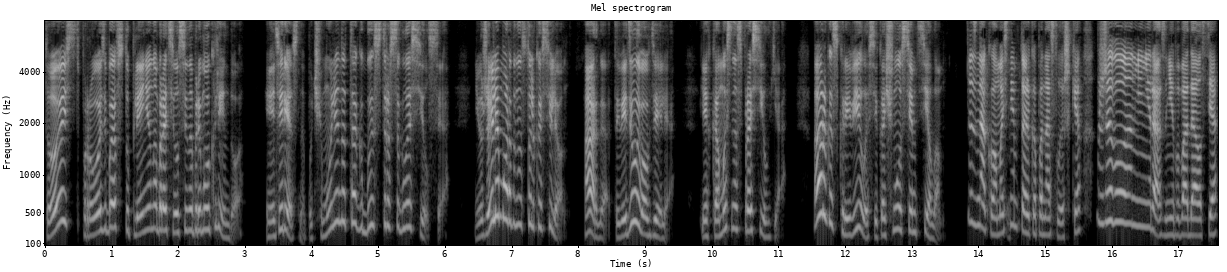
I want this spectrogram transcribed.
то есть с просьбой о вступлении он обратился напрямую к Линду. Интересно, почему Линда так быстро согласился? Неужели Морда настолько силен? Арга, ты видел его в деле? Легкомысленно спросил я. Арга скривилась и качнулась всем телом. Знакома с ним только понаслышке. Вживую он мне ни разу не попадался.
